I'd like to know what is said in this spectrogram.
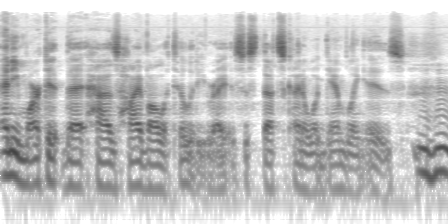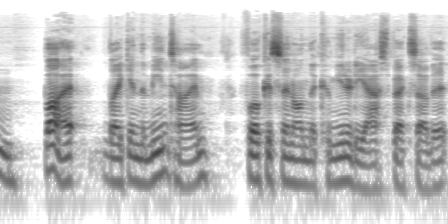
any market that has high volatility, right? It's just that's kind of what gambling is. Mm-hmm. But like in the meantime, focus in on the community aspects of it,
